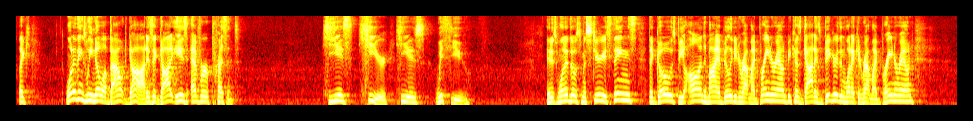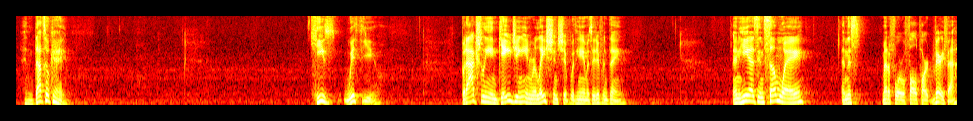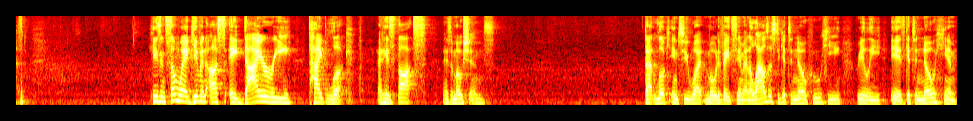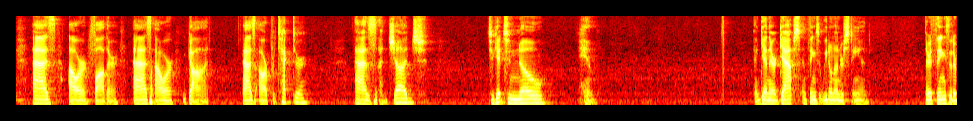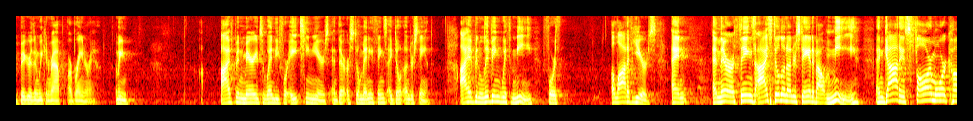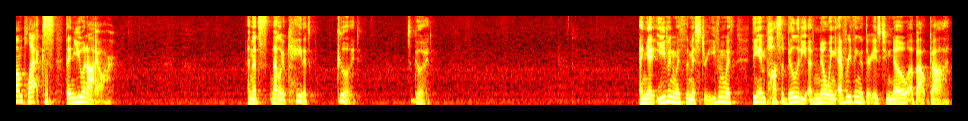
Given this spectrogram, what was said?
Like, one of the things we know about God is that God is ever present. He is here, He is with you. It is one of those mysterious things that goes beyond my ability to wrap my brain around because God is bigger than what I can wrap my brain around, and that's okay. He's with you. But actually engaging in relationship with Him is a different thing. And He has, in some way, and this metaphor will fall apart very fast He's in some way given us a diary type look at his thoughts and his emotions. That look into what motivates him and allows us to get to know who he really is, get to know him as our Father, as our God, as our protector, as a judge, to get to know him. Again, there are gaps and things that we don't understand. There are things that are bigger than we can wrap our brain around. I mean, I've been married to Wendy for 18 years, and there are still many things I don't understand. I have been living with me for a lot of years. And, and there are things I still don't understand about me. And God is far more complex than you and I are. And that's not only okay, that's good. It's good. And yet, even with the mystery, even with the impossibility of knowing everything that there is to know about God,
